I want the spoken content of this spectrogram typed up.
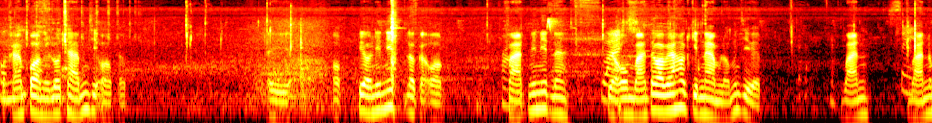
มะขามป้อมนี่รสชาติมันสิออกแบบไอออกเปรี้ยวนิดๆแล้วก็ออกฝาดนิดๆนะเปรี้ยวอมหวานแต่ว่าเวลาเรากินน้ำแล้วมันสิแบบหวานหวานน้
